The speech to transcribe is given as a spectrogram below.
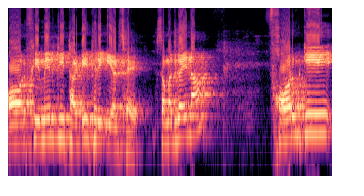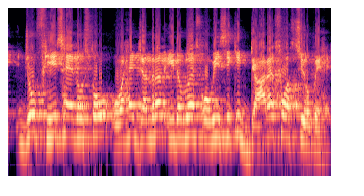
और फीमेल की 33 ईयर्स है। समझ गए ना? फॉर्म की जो फ़ीस है दोस्तों, वह जनरल ईडब्ल्यूएस ओबीसी की ग्यारह सौ अस्सी रुपए है।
